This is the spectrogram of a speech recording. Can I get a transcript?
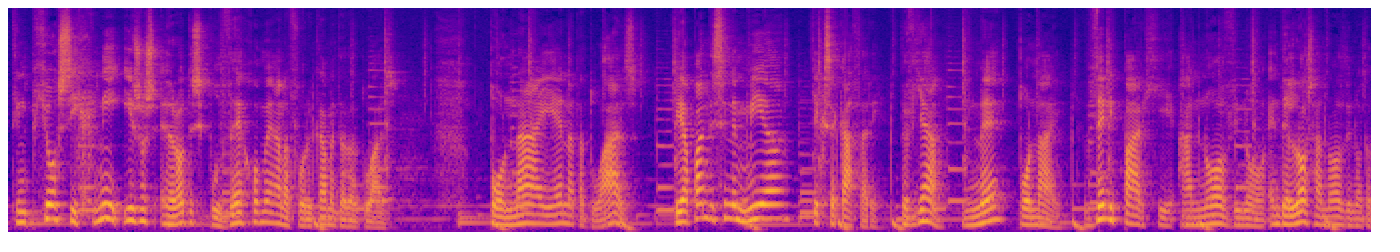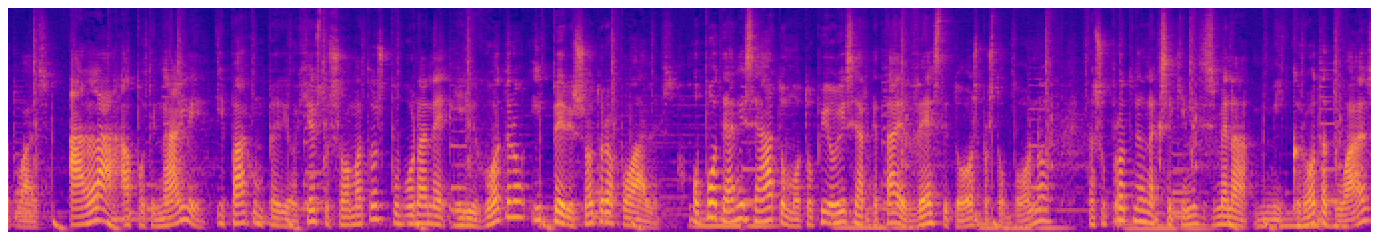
την πιο συχνή ίσως ερώτηση που δέχομαι αναφορικά με τα τατουάζ. Πονάει ένα τατουάζ; Η απάντηση είναι μία και ξεκάθαρη. Παιδιά, ναι, πονάει. Δεν υπάρχει ανώδυνο, εντελώς ανώδυνο τατουάζ. Αλλά από την άλλη υπάρχουν περιοχές του σώματος που πονάνε λιγότερο ή περισσότερο από άλλες. Οπότε αν είσαι άτομο το οποίο είσαι αρκετά ευαίσθητο ως προς τον πόνο, θα σου πρότεινα να ξεκινήσεις με ένα μικρό τατουάζ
